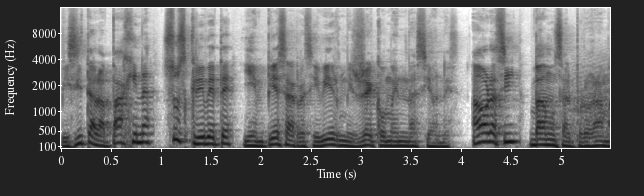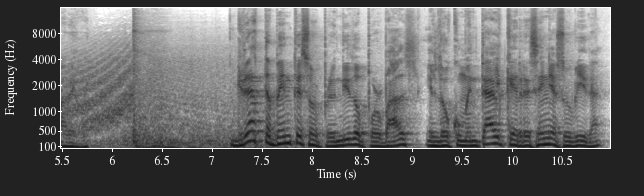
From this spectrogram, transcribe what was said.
Visita la página, suscríbete y empieza a recibir mis recomendaciones. Ahora sí, vamos al programa de hoy. Gratamente sorprendido por Val, el documental que reseña su vida,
